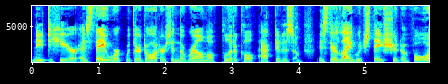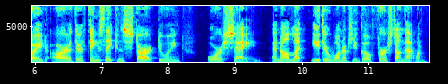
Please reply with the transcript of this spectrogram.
need to hear as they work with their daughters in the realm of political activism. Is there language they should avoid? Are there things they can start doing or saying? And I'll let either one of you go first on that one.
